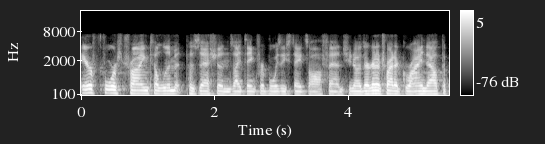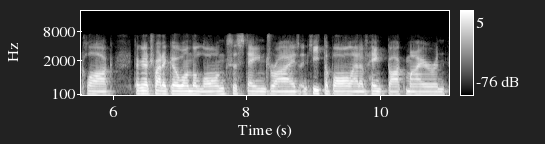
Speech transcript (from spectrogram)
Air Force trying to limit possessions, I think, for Boise State's offense. You know, they're going to try to grind out the clock. They're going to try to go on the long, sustained drives and keep the ball out of Hank Bachmeier and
